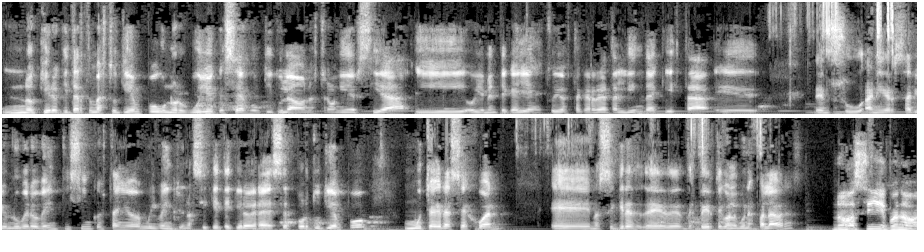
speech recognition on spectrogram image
no quiero quitarte más tu tiempo, un orgullo que seas un titulado de nuestra universidad y obviamente que hayas estudiado esta carrera tan linda que está eh, en su aniversario número 25 este año 2021. Así que te quiero agradecer por tu tiempo. Muchas gracias, Juan. Eh, no sé si quieres eh, despedirte con algunas palabras. No, sí, bueno,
